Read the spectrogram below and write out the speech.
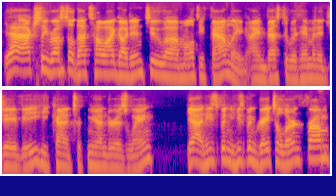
Yeah, actually, Russell, that's how I got into uh, multifamily. I invested with him in a JV. He kind of took me under his wing. Yeah, and he's been he's been great to learn from.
